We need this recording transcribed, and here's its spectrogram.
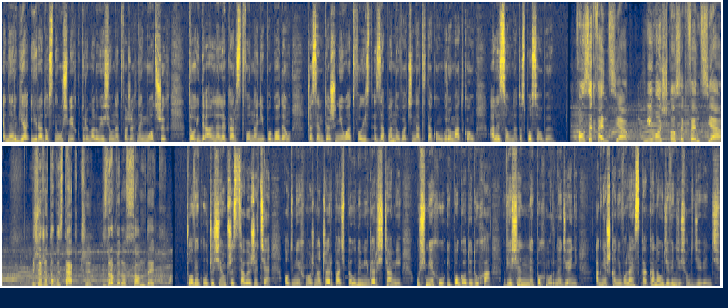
Energia i radosny uśmiech, który maluje się na twarzach najmłodszych, to idealne lekarstwo na niepogodę. Czasem też niełatwo jest zapanować nad taką gromadką, ale są na to sposoby. Konsekwencja, miłość, konsekwencja. Myślę, że to wystarczy. Zdrowy rozsądek, Człowiek uczy się przez całe życie. Od nich można czerpać pełnymi garściami uśmiechu i pogody ducha w jesienny, pochmurny dzień. Agnieszka Niewolańska, kanał 99.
